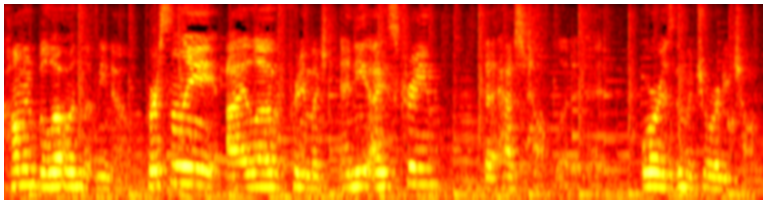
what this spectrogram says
Comment below and let me know. Personally, I love pretty much any ice cream that has chocolate in it, or is the majority chocolate.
